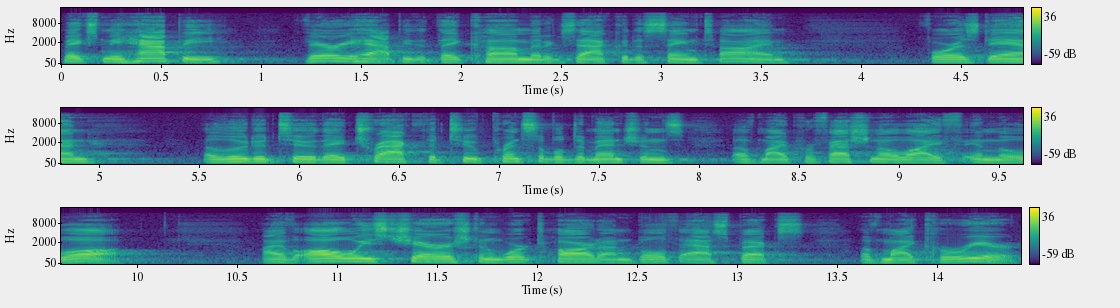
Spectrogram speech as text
makes me happy, very happy that they come at exactly the same time, for as Dan alluded to, they track the two principal dimensions of my professional life in the law. I've always cherished and worked hard on both aspects of my career.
